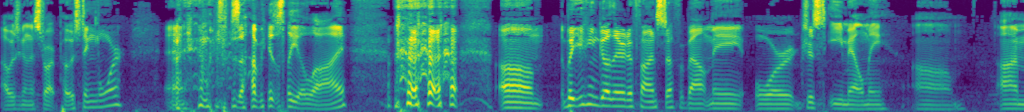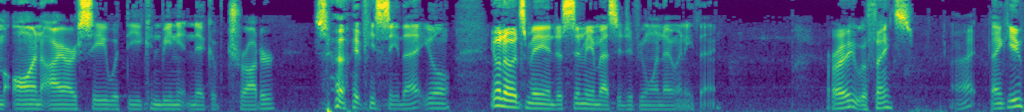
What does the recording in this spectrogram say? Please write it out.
I was going to start posting more, and, which was obviously a lie. um, but you can go there to find stuff about me, or just email me. Um, I'm on IRC with the convenient nick of Trotter, so if you see that, you'll you'll know it's me, and just send me a message if you want to know anything. All right. Well, thanks. All right. Thank you.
